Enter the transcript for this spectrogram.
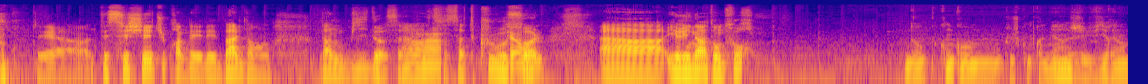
euh, T'es euh, t'es séché, tu prends des, des balles dans, dans le bide, ça, Ouais. ça, ça te cloue au sol. Irina, à ton tour. Donc, que je comprenne bien, j'ai viré un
